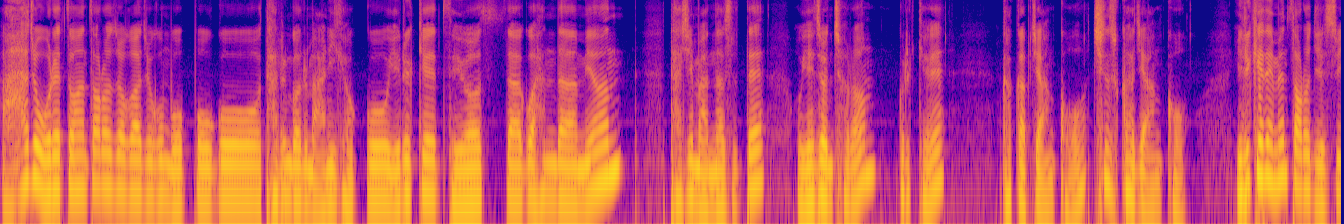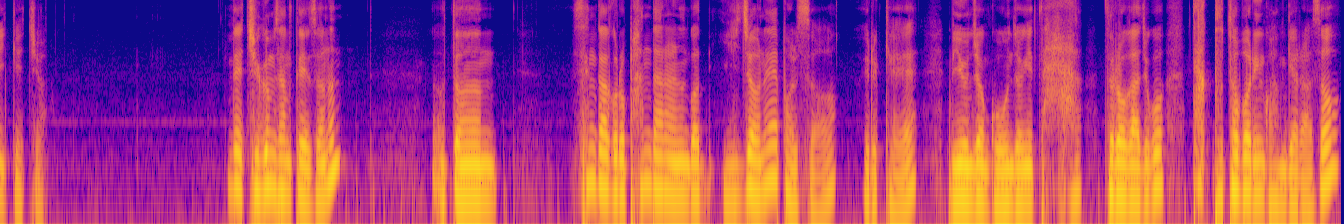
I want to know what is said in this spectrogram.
아주 오랫동안 떨어져 가지고 못 보고 다른 거를 많이 겪고 이렇게 되었다고 한다면 다시 만났을 때 예전처럼 그렇게 가깝지 않고 친숙하지 않고 이렇게 되면 떨어질 수 있겠죠. 근데 지금 상태에서는 어떤 생각으로 판단하는 것 이전에 벌써 이렇게 미운정 고운정이 다 들어가지고 딱 붙어버린 관계라서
